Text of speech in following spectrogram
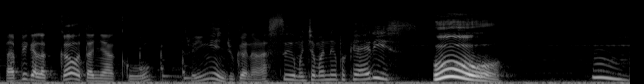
Tapi kalau kau tanya aku, teringin juga nak rasa macam mana pakai Iris. Uh, Hmm.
